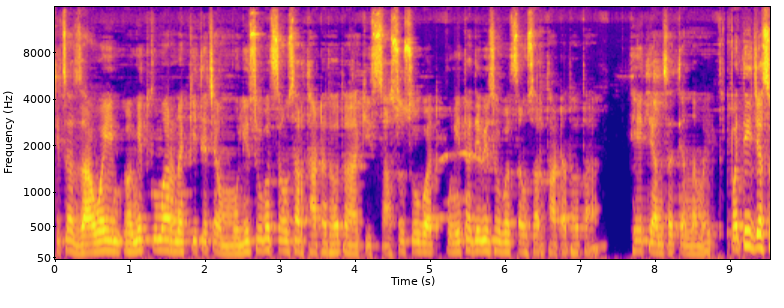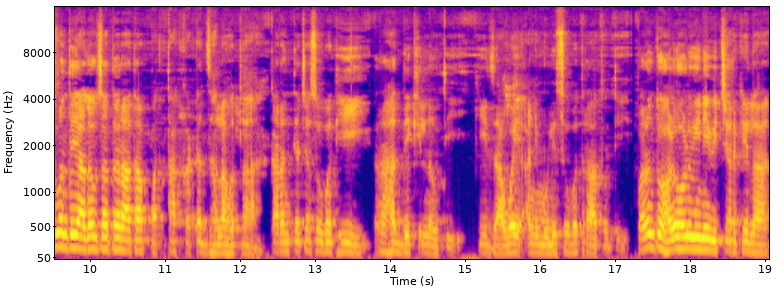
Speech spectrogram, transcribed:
तिचा जावई अमित कुमार नक्की त्याच्या मुलीसोबत संसार थाटत होता की सासूसोबत पुनिता देवीसोबत संसार थाटत होता? हे त्यांचं त्यांना माहीत. पती जसवंत यादवचा तर आता पत्ता कटत झाला होता. कारण त्याच्यासोबत ही राहत देखील नव्हती. ही जावई आणि मुलीसोबत राहत होती. परंतु हळूहळू हिने विचार केला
